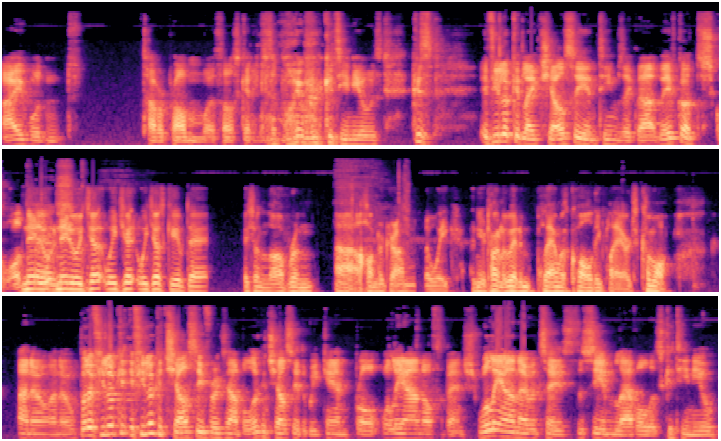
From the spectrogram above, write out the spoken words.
I wouldn't have a problem with us getting to the point where Coutinho is because if you look at like Chelsea and teams like that, they've got squad. No, no, we just we just we just gave Dejan Lovren uh, a hundred grand a week, and you're talking about him playing with quality players. Come on. I know, I know. But if you look at if you look at Chelsea, for example, look at Chelsea at the weekend. Brought Willian off the bench. Willian, I would say, is the same level as Coutinho,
